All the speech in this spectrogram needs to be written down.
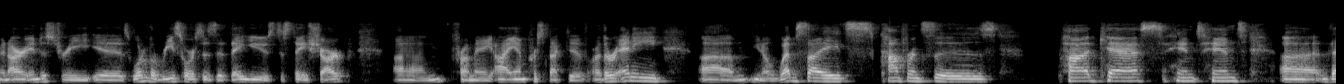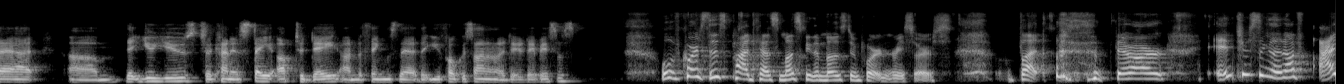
in our industry is what are the resources that they use to stay sharp um, from a IM perspective. Are there any um, you know websites, conferences, podcasts, hint hint, uh, that um, that you use to kind of stay up to date on the things that that you focus on on a day to day basis? Well, of course, this podcast must be the most important resource. But there are, interestingly enough, I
